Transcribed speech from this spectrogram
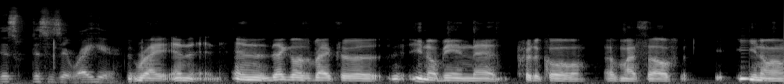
this this is it right here. Right, and and that goes back to you know being that critical of myself. You know,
